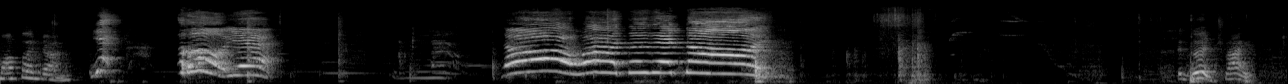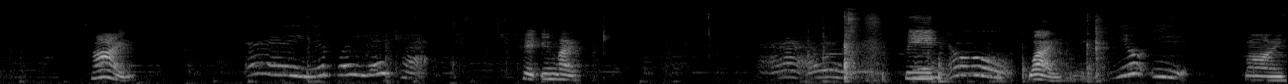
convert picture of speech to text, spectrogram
Nó một mở phần Yeah. Oh, yeah. No, why did it die? Good. Try. Try. Hey, you play your cat. Hey, in like Oh, P no, Y. you eat. Fine.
